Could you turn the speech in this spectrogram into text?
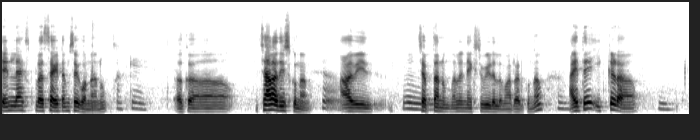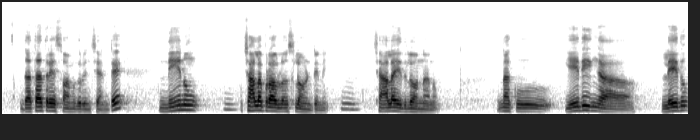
టెన్ ల్యాక్స్ ప్లస్ ఐటమ్సే కొన్నాను. ఒక చాలా తీసుకున్నాను. అవి చెప్తాను మళ్ళీ నెక్స్ట్ వీడియోలో మాట్లాడుకుందాం. అయితే ఇక్కడ దత్తాత్రేయ స్వామి గురించి అంటే నేను చాలా ప్రాబ్లమ్స్లో ఉంటుంది చాలా ఇదిలో ఉన్నాను. నాకు ఏది ఇంకా లేదు.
